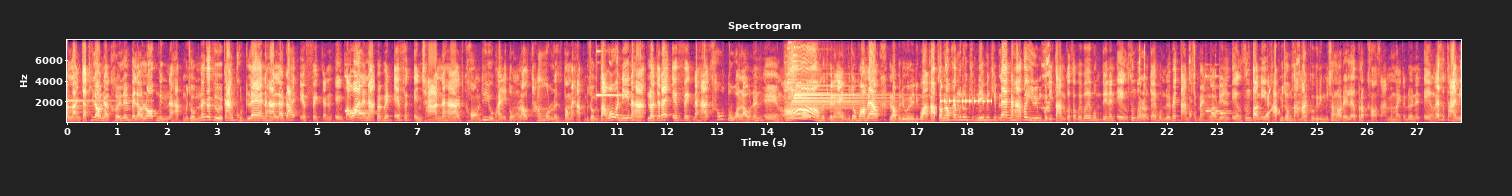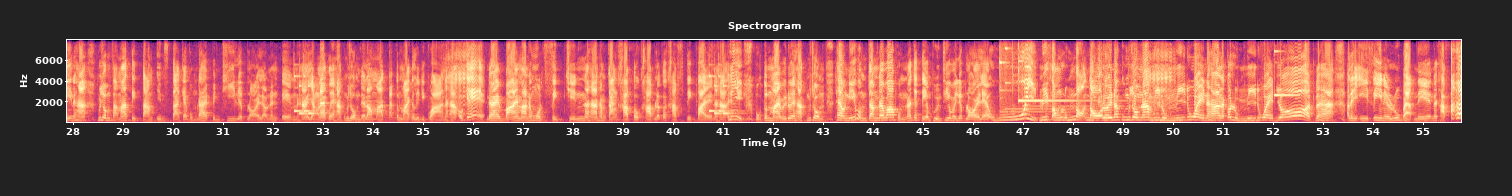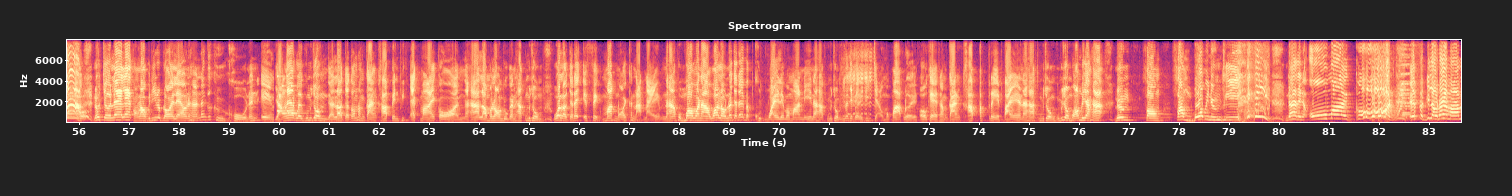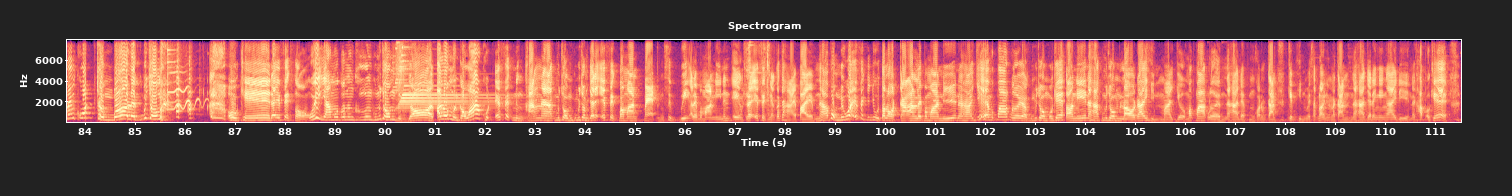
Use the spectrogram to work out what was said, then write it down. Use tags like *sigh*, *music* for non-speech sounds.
หลังจากที่เราเนี่ยเคยเล่นไปแล้วรอบหนึ่งนะฮะคุณผู้ชมนั่นก็คือการขุดแร่นะฮะแล้วได้เอฟเฟกต์กันนั่นเอง แต่ว่านั้นน่ะมันเป็นเอฟเฟกต์เอนชานนะฮะของที่อยู่ภายในตัวของเราทั้งหมดเลยถูกต้องไหมฮะคุณผู้ชมแต่ว่าวันนี้นะฮะเราจะได้เอฟเฟกต์นะฮะเข้าตัวเรานั่นเองอ๋อมันจะเป็นยังไงคุณผู้ชมพร้อมแล้วเราไปดูกันเลยดีกว่าครับสำหรับใครไม่ดูคลิปนี้เป็นคลิปแรกนะฮะก็อย่าลืมกดติดตามกด subscribe ให้ผมด้วยนั่นเอง ซึ่งเป็นกำลังใจให้ผมด้วยไปตามคลิปใหม่ของเราด้วยนั่นเอง ซึ่งตอนนี้นะครับผู้ชมสามารถกดกระดิ่งในช่องเราได้แล้วเพื่อรับข่าวสารใหม่ๆกันด้วยนั่นเอง และสุดท้ายนี้นะฮะผู้ชมสามารถติดตามอินสตาแกรมผมได้เป็นที่เรียบร้อยแล้วนั่นเองนะฮะอย่างแรกเลยฮะคุณผู้ชมเดี๋ยวเรามาตัดต้นไม้กันเลยดีกว่านะฮะโอเค ได้ไม้มาทั้งหมด 10 ชิ้นนะฮะทำการคาฟโต๊ะคาฟแล้วก็คาฟสติ๊กไปนะฮะนี่ปลูกต้นไม้ไว้ด้วยฮะคุณผู้ชม แถวนี้ผมจำได้ว่าผมน่าจะเตรียมพื้นที่ไว้เรียบร้อยแล้วโอ้ยมีสองหลุมเนาะเนาะเลยนะคุณผู้ชมนะมีหลุมนี้ด้วยนะฮะแล้วก็หลุมนี้ด้วยยอดนะฮะอะไรจะอีซี่ในรูปแบบนี้นะครับเราเจอแร่แรกของเราไปที่เรียบร้อยแล้วนะฮะนั่นก็คือโคนั่นเอง อย่างแรกเลยคุณผู้ชม เดี๋ยวเราจะต้องทำการคราฟเป็นพิกแอคไม้ก่อนนะฮะเรามาลองดูกันฮะคุณผู้ชม ว่าเราจะได้เอฟเฟกต์มากน้อยขนาดไหนนะฮะผมภาวนาว่าเราน่าจะได้แบบขุดไวเลยประมาณนี้นะฮะคุณผู้ชมน่าจะเป็นอะไรที่แจ๋วมากๆเลย โอเคทำการคับอัปเกรดไปนะฮะคุณผู้ชมคุณผู้ชมพร้อมหรือยังฮะหนึ่งสองซ้ำโบะไปหนึ่งที ได้เลยเนี่ย โอ้ my god เอฟเฟกที่เราได้มาแม่งโคตรเฉมเบอร์เลยคุณผู้ชม โอเค ได้เอฟเฟกต์สองอุ้ยยามองตอนกลางคืนคุณผู้ชมสุดยอด อารมณ์เหมือนกับว่าขุดเอฟเฟกต์หนึ่งครั้งนะคุณผู้ชมคุณผู้ชมจะได้เอฟเฟกต์ประมาณ8ถึง10วิอะไรประมาณนี้นั่นเอง และเอฟเฟกต์เนี่ยก็จะหายไปนะฮะผมนึกว่าเอฟเฟกต์จะอยู่ตลอดกาลอะไรประมาณนี้นะฮะแย่มากๆเลยอะคุณผู้ชมโอเค ตอนนี้นะฮะคุณผู้ชมเราได้หินมาเยอะมากๆเลยนะฮะเดี๋ยวผมขอทำการเก็บหินไว้สักหน่อยหนึ่งละกันนะฮะจะได้ง่าย ๆดีนะครับโอเค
